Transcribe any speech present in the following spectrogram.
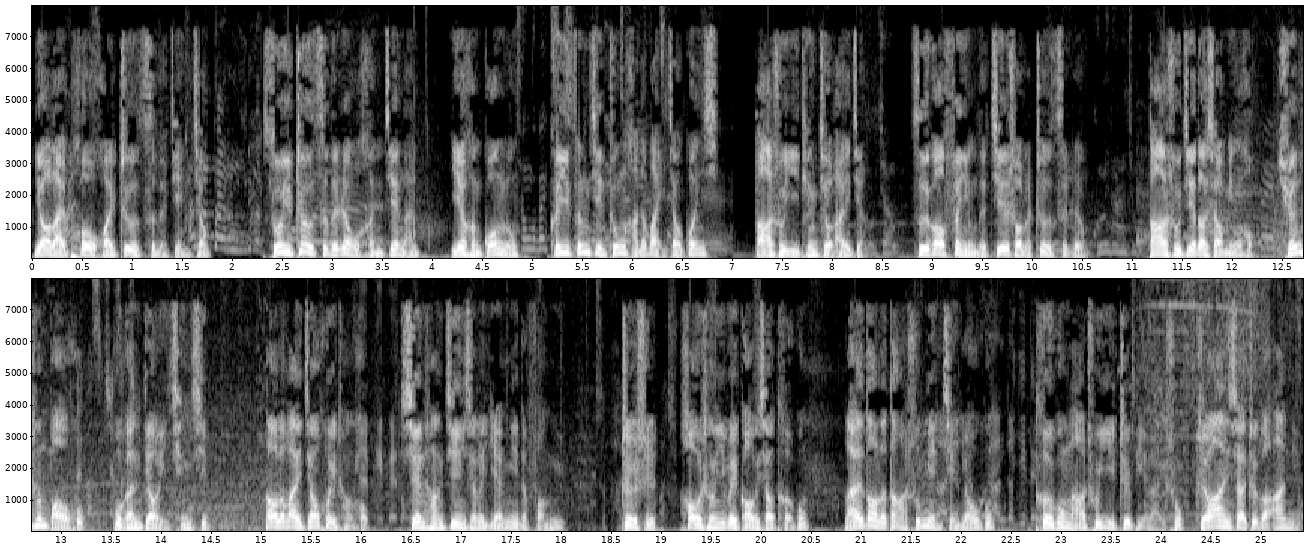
要来破坏这次的建交。所以这次的任务很艰难，也很光荣，可以增进中韩的外交关系。大叔一听就来劲，自告奋勇的接受了这次任务。大叔接到小明后，全程保护，不敢掉以轻心。到了外交会场后，现场进行了严密的防御。这时，号称一位搞笑特工来到了大叔面前邀功。特工拿出一支笔来说：“只要按下这个按钮，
